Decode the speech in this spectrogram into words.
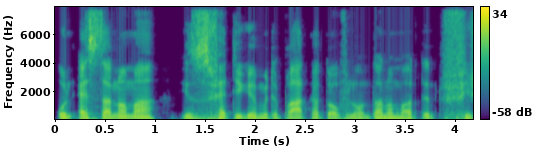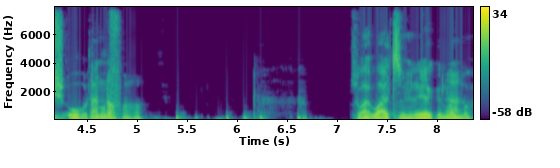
und esse dann nochmal dieses Fettige mit der Bratkartoffel und dann nochmal den Fisch oben Dann drauf. noch. Zwei Weizen hinterher genommen.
